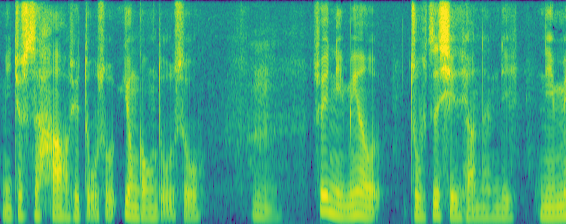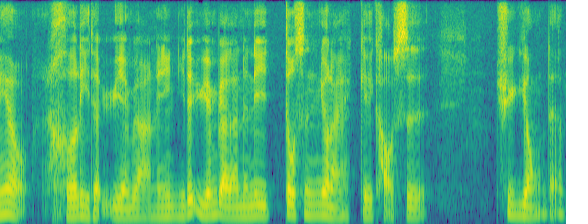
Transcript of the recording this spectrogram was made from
你就是好好去读书，用功读书。嗯，所以你没有组织协调能力，你没有合理的语言表达能力，你的语言表达能力都是用来给考试去用的。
